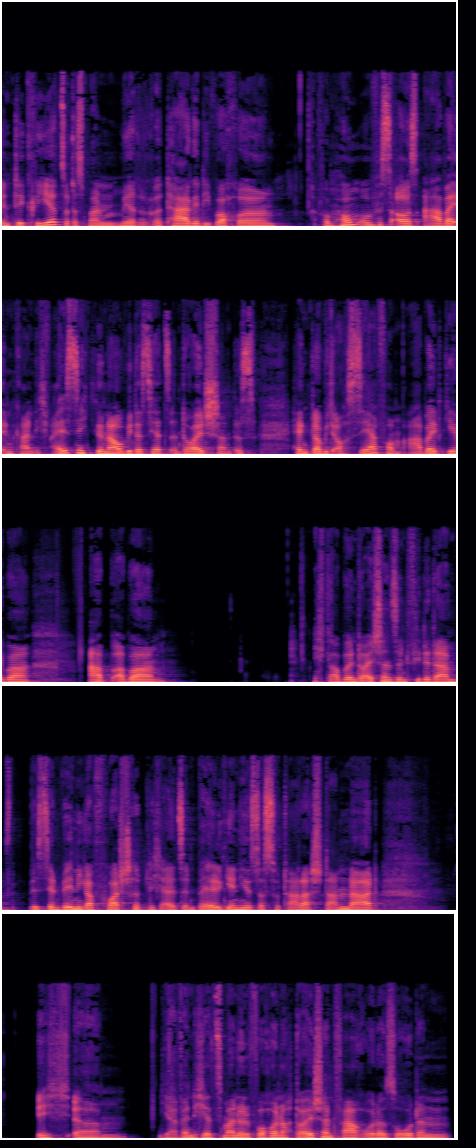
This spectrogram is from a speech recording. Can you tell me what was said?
integriert, so dass man mehrere Tage die Woche vom Homeoffice aus arbeiten kann. Ich weiß nicht genau, wie das jetzt in Deutschland ist. Hängt, glaube ich, auch sehr vom Arbeitgeber ab. Aber ich glaube, in Deutschland sind viele da ein bisschen weniger fortschrittlich als in Belgien. Hier ist das totaler Standard. Ich, ähm, ja, wenn ich jetzt mal eine Woche nach Deutschland fahre oder so, dann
